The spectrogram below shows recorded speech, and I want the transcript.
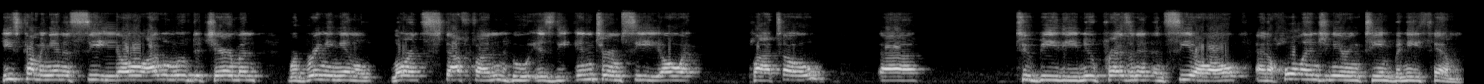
He's coming in as CEO. I will move to chairman. We're bringing in Lawrence Stefan, who is the interim CEO at Plateau, uh, to be the new president and COO, and a whole engineering team beneath him.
